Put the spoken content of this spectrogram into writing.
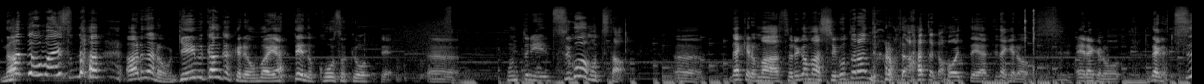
なんでお前そんなあれなの？ゲーム感覚でお前やってんの？高速をって。うん。本当にすごい思ってた。うん。だけどまあそれがまあ仕事なんだろうなとかほってやってたけど。えだけどなんかツ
